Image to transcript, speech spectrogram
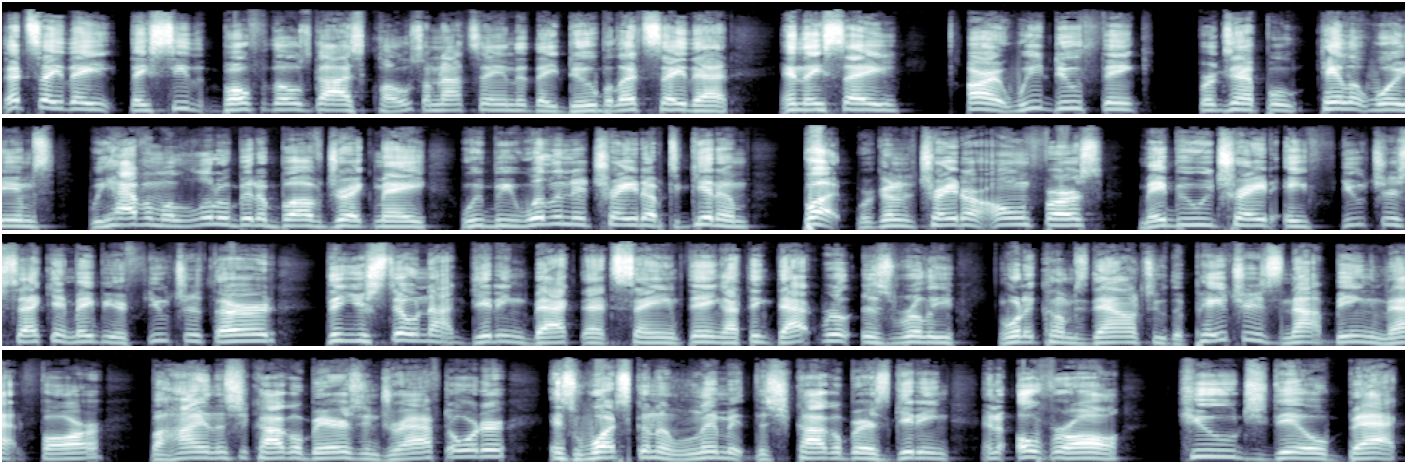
let's say they they see both of those guys close. I'm not saying that they do, but let's say that, and they say, all right, we do think, for example, Caleb Williams, we have him a little bit above Drake Maye. We'd be willing to trade up to get him, but we're going to trade our own first. Maybe we trade a future second, maybe a future third, then you're still not getting back that same thing. I think that is really what it comes down to. The Patriots not being that far behind the Chicago Bears in draft order is what's going to limit the Chicago Bears getting an overall huge deal back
